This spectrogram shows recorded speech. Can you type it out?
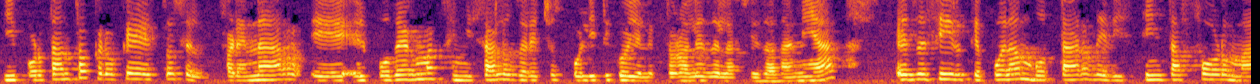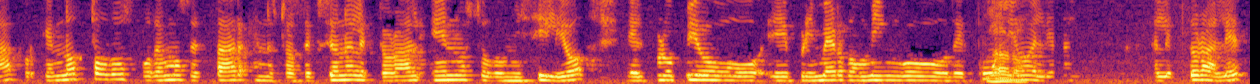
y por tanto creo que esto es el frenar eh, el poder maximizar los derechos políticos y electorales de la ciudadanía. Es decir, que puedan votar de distinta forma, porque no todos podemos estar en nuestra sección electoral en nuestro domicilio el propio eh, primer domingo de junio, el día de las electorales,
